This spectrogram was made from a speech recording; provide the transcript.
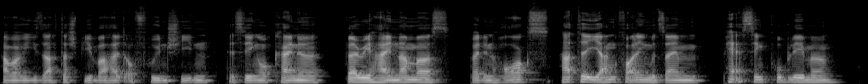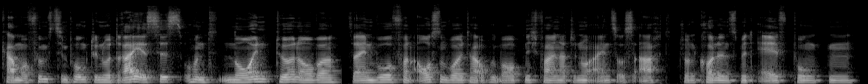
Aber wie gesagt, das Spiel war halt auch früh entschieden. Deswegen auch keine very high numbers bei den Hawks hatte Young vor allem mit seinem Passing Probleme, kam auf 15 Punkte, nur 3 Assists und 9 Turnover. Sein Wurf von außen wollte auch überhaupt nicht fallen, hatte nur 1 aus 8. John Collins mit 11 Punkten.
